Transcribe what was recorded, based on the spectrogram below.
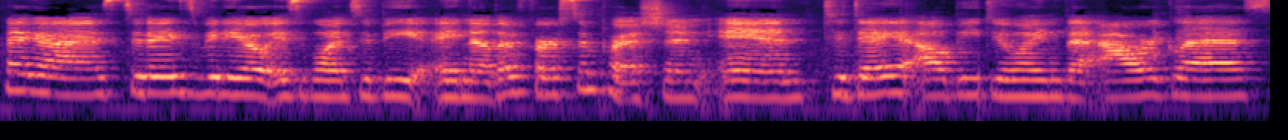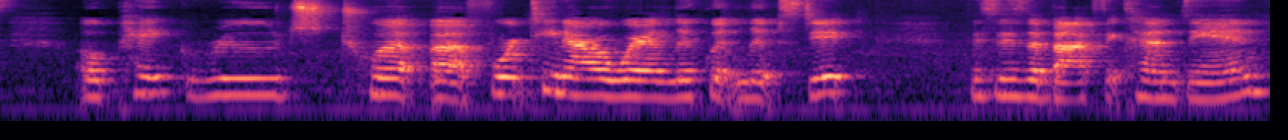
Hey guys, today's video is going to be another first impression and today I'll be doing the Hourglass Opaque Rouge 12, uh, 14 Hour Wear Liquid Lipstick. This is the box it comes in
